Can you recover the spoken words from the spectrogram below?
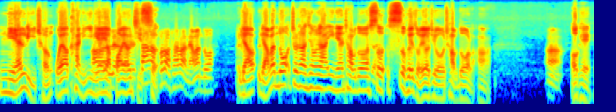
年里程，我要看你一年要保养几次不。到三万，两万多。两两万多，正常情况下一年差不多四四回左右就差不多了啊。嗯，OK，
